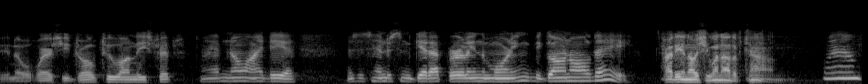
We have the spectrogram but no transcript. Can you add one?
You know where she drove to on these trips? I have no idea. Mrs. Henderson get up early in the morning, be gone all day. How do you know she went out of town? Well,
